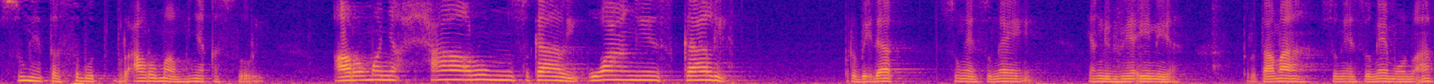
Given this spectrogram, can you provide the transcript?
Sungai tersebut beraroma minyak kasturi. Aromanya harum sekali, wangi sekali. Berbeda sungai-sungai yang di dunia ini ya terutama sungai-sungai mohon maaf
